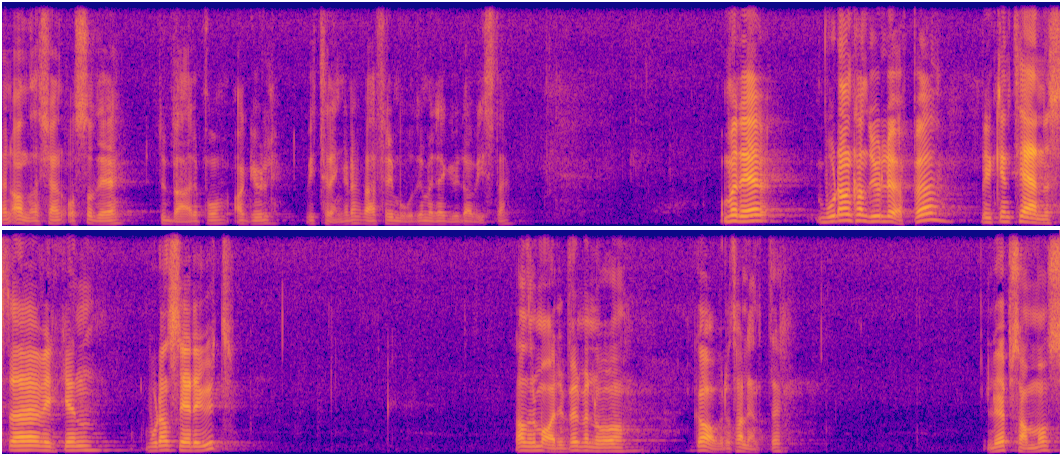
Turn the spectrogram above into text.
men anerkjenn også det du bærer på av gull. Vi trenger det. Vær frimodig med det Gud har vist deg. Og med det, hvordan kan du løpe? Hvilken tjeneste? Hvilken, hvordan ser det ut? Det handler om arver, men nå gaver og talenter. Løp sammen med oss.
